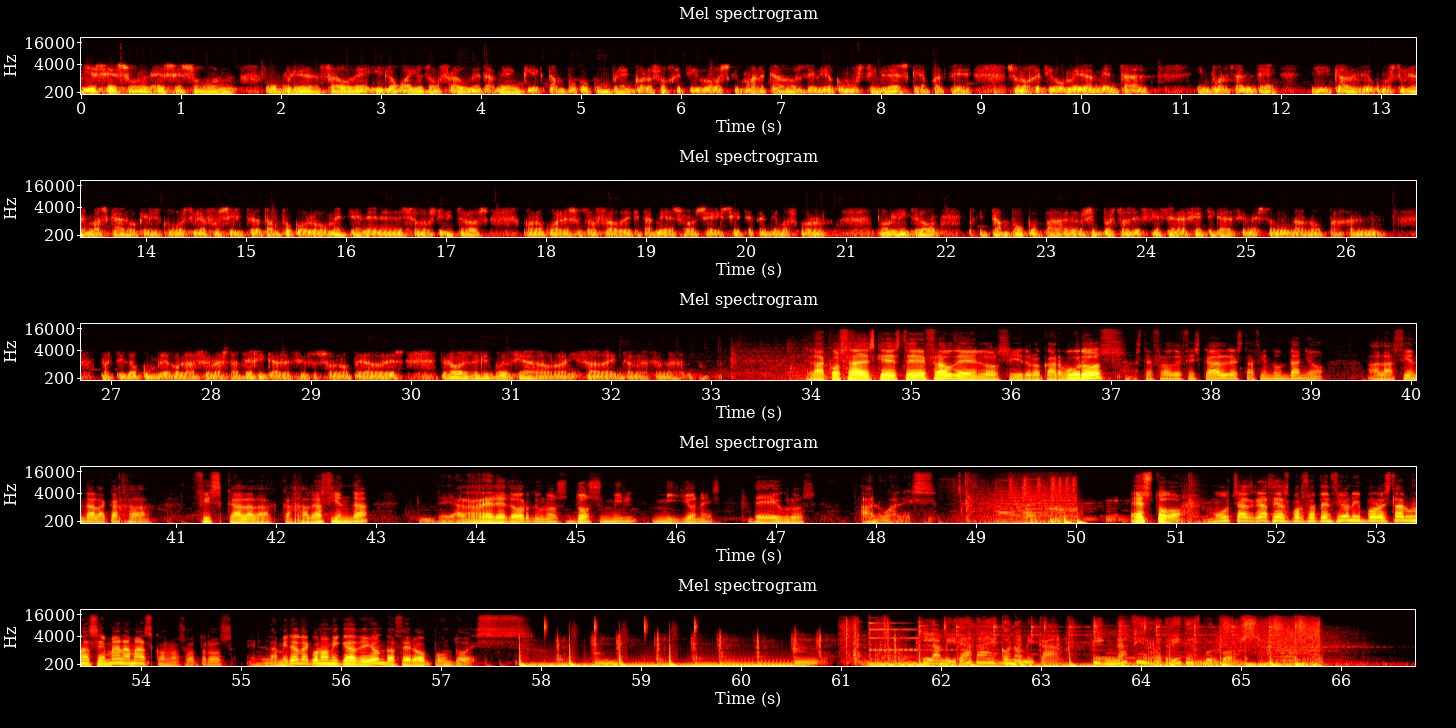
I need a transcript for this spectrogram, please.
Y ese es un ese es un, un primer fraude y luego hay otro fraude también que tampoco cumplen con los objetivos marcados de biocombustibles, que aparte son objetivo medioambiental importante y claro, el biocombustible es más caro que el combustible fósil, pero tampoco lo meten en esos dos litros, con lo cual es otro fraude que también son 6, 7 céntimos por, por litro, y tampoco pagan los impuestos de eficiencia energética, es decir, esto no, no pagan partido cumple con la reglas estratégica, es decir, son operadores, pero es delincuencia organizada internacional. La cosa es que este fraude en los hidrocarburos, este fraude fiscal, está haciendo un daño a la Hacienda, a la caja fiscal a la caja de Hacienda de alrededor de unos 2.000 millones de euros anuales. Es todo. Muchas gracias por su atención y por estar una semana más con nosotros en la mirada económica de Onda Cero.es. La mirada económica. Ignacio Rodríguez Burgos.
